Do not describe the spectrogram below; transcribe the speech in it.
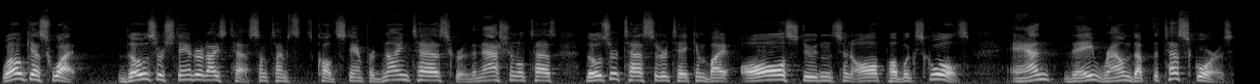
Well, guess what? Those are standardized tests. Sometimes it's called Stanford 9 test or the national test. Those are tests that are taken by all students in all public schools. And they round up the test scores.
